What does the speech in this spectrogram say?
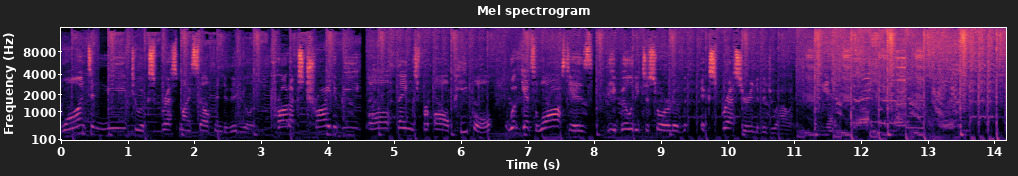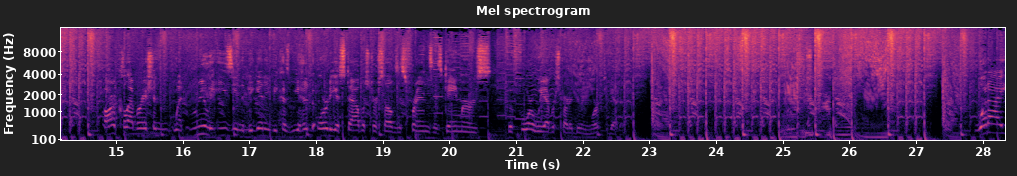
want and need to express myself individually. Products try to be all things for all people. What gets lost is the ability to sort of express your individuality. Collaboration went really easy in the beginning because we had already established ourselves as friends, as gamers, before we ever started doing work together. What I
